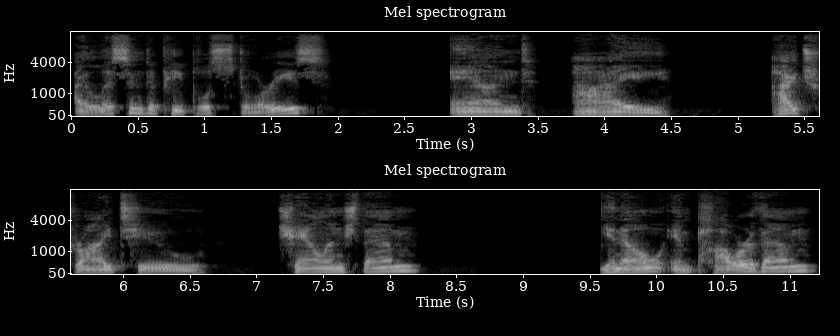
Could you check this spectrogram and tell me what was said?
I listen to people's stories and I I try to challenge them, you know, empower them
